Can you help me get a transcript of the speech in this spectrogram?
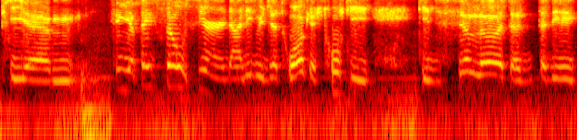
Puis, tu sais, il y a peut-être ça aussi dans la Ligue Midget 3 que je trouve qui, qui est difficile. là. T'as, t'as des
